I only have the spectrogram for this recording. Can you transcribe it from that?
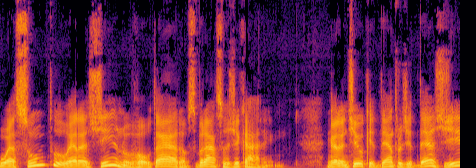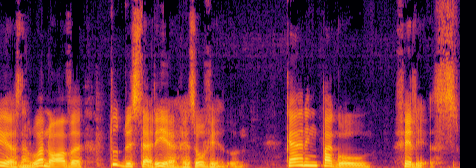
O assunto era Gino voltar aos braços de Karen. Garantiu que dentro de dez dias, na lua nova, tudo estaria resolvido. Karen pagou, feliz.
